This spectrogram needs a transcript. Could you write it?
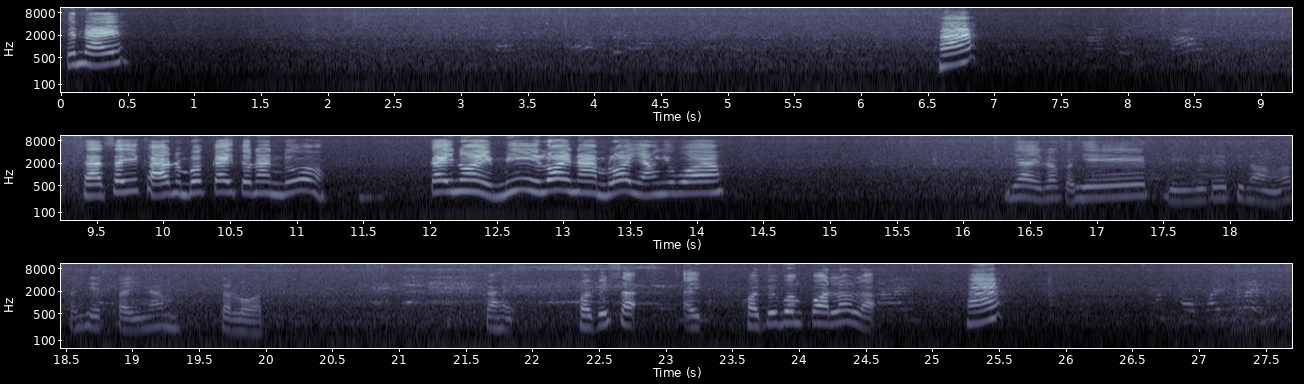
เป็นไหนฮะสาดใส่ขาวน่ะเบิกไก่ตัวนั้นดู ไก่น้อยมีร้อยน้ำร้อยหยังอยู่บ่ยายแล้วก็เฮ็ดดีอยู่เด้พี่น้องแล้วก็เฮ็ดไปน้ำตลอดก็ ให้คอยไปสะไอ้คอยไปเบิ่งก่อนแล้วล่ะฮะนเข้าไปเมื่อไหร่มันแต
